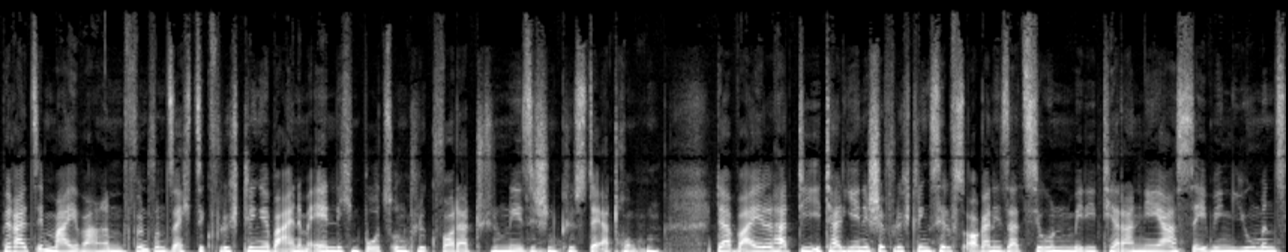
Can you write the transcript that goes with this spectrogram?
Bereits im Mai waren 65 Flüchtlinge bei einem ähnlichen Bootsunglück vor der tunesischen Küste ertrunken. Derweil hat die italienische Flüchtlingshilfsorganisation Mediterranea Saving Humans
